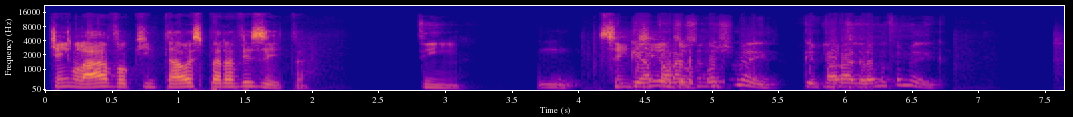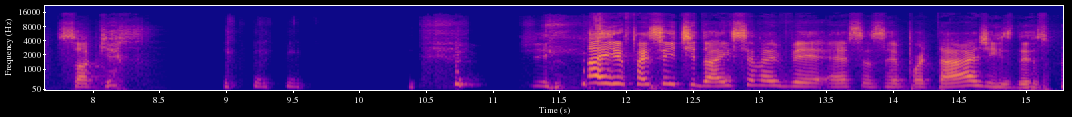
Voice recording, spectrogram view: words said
quem lava o quintal espera a visita. Sim. Hum. Quem Sentido. apaga a Isso grama não- também. Quem para a grama também. Só que. Aí faz sentido. Aí você vai ver essas reportagens. Deus...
